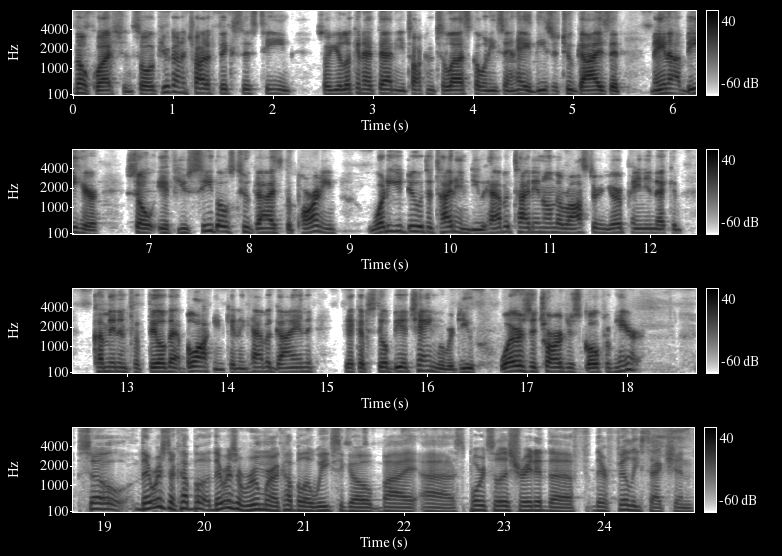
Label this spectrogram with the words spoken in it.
no question. So if you're going to try to fix this team, so you're looking at that and you're talking to Lesko and he's saying, hey, these are two guys that may not be here. So if you see those two guys departing, what do you do with the tight end? Do you have a tight end on the roster, in your opinion, that can come in and fulfill that blocking? Can they have a guy in that could still be a chain mover? Do you? Where does the Chargers go from here? So there was a couple. There was a rumor a couple of weeks ago by uh, Sports Illustrated, the their Philly section,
